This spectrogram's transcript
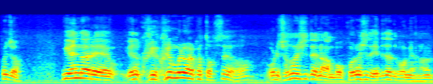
그죠? 옛날에, 옛날 그게, 그런 물려갈 것도 없어요. 우리 조선시대나 뭐 고려시대 이럴 때도 보면은,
